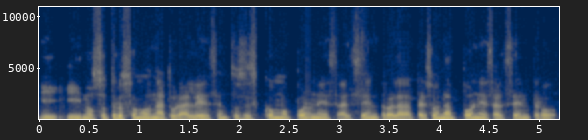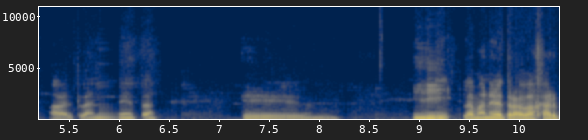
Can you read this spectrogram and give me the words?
Y, nosotros somos naturaleza, entonces, ¿cómo pones al centro a la persona? Pones al centro al planeta. Eh, y la manera de trabajar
